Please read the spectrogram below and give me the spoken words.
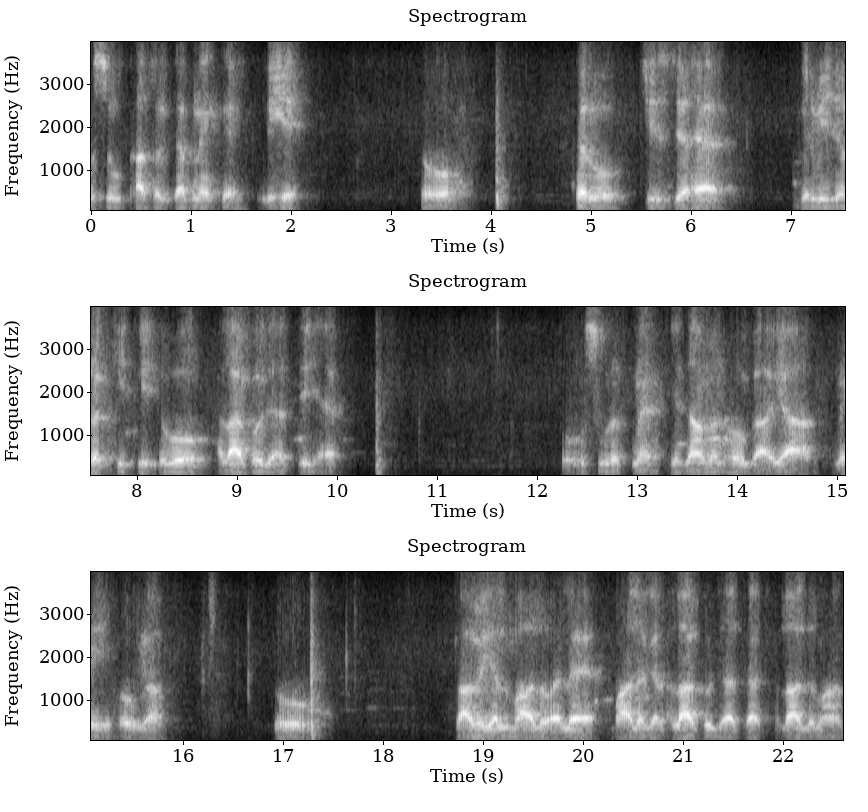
رسوخ حاصل کرنے کے لیے۔ تو پھر وہ چیز جو ہے گروی جو رکھی تھی تو وہ ہلاک ہو جاتی ہے۔ تو اس صورت میں یہ دامن ہوگا یا نہیں ہوگا۔ تو کاغذ المال و علیہ، مال اگر ہلاک ہو جاتا ہے تو لازمان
